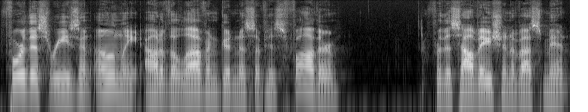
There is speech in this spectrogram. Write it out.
for this reason only, out of the love and goodness of his Father, for the salvation of us men.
